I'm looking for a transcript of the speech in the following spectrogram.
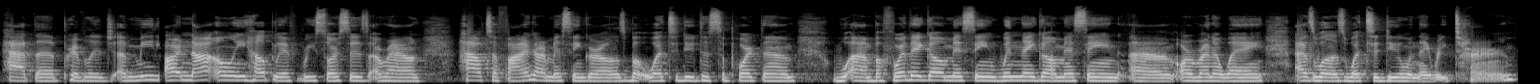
had the privilege of meeting are not only helping with resources around how to find our missing girls, but what to do to support them um, before they go missing, when they go missing um, or run away, as well as what to do when they return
